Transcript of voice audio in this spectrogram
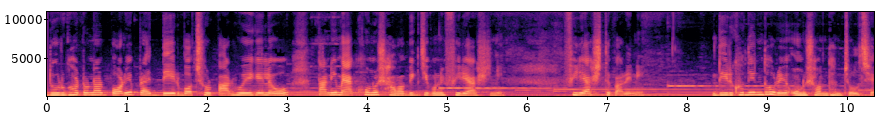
দুর্ঘটনার পরে প্রায় দেড় বছর পার হয়ে গেলেও তানিম এখনও স্বাভাবিক জীবনে ফিরে আসেনি, ফিরে আসতে পারেনি। দীর্ঘদিন ধরে অনুসন্ধান চলছে।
